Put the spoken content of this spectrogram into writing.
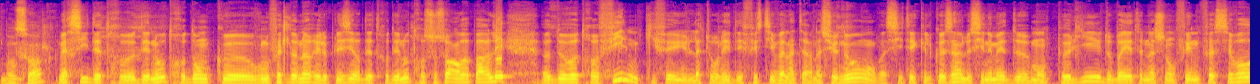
Bonsoir. Merci d'être des nôtres. Donc, euh, vous nous faites l'honneur et le plaisir d'être des nôtres ce soir. On va parler euh, de votre film qui fait la tournée des festivals internationaux. On va citer quelques-uns le cinéma de Montpellier, Dubai International Film Festival,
